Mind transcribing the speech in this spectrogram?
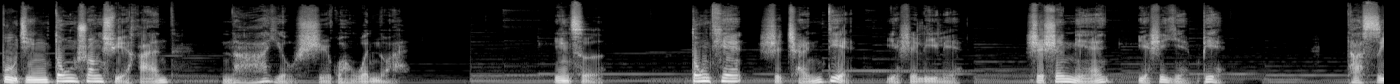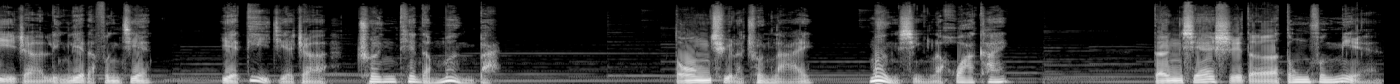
不经冬霜雪寒，哪有时光温暖？因此，冬天是沉淀，也是历练；是深眠，也是演变。它肆意着凛冽的风间，也缔结着。春天的梦伴，冬去了春来，梦醒了花开。等闲识得东风面，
